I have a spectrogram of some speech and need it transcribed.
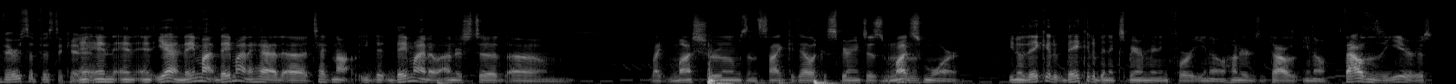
very sophisticated. And, and, and, and yeah, and they might they might have had uh, technology. They might have understood um, like mushrooms and psychedelic experiences Mm-hmm. much more. You know, they could they could have been experimenting for you know hundreds of thousands, you know, thousands of years,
